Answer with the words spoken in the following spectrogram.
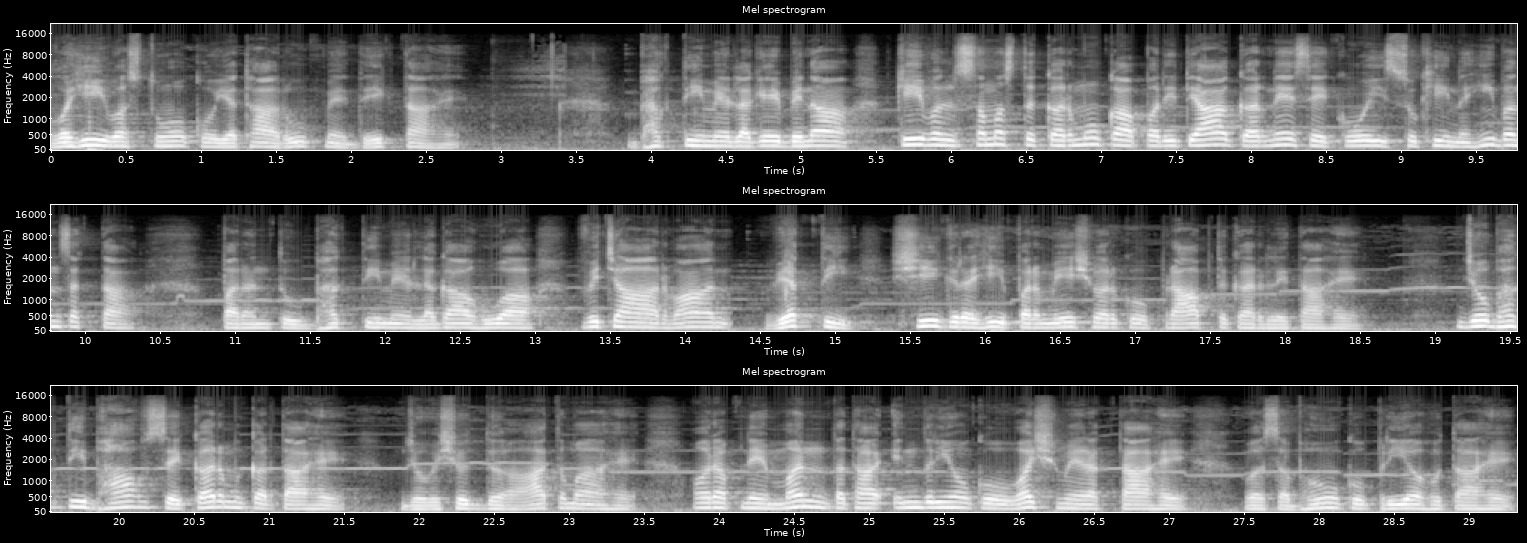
वही वस्तुओं को यथा रूप में देखता है। भक्ति में लगे बिना केवल समस्त कर्मों का परित्याग करने से कोई सुखी नहीं बन सकता। परंतु भक्ति में लगा हुआ विचारवान व्यक्ति शीघ्र ही परमेश्वर को प्राप्त कर लेता है। जो भक्ति भाव से कर्म करता है, जो विशुद्ध आत्मा है और अपने मन तथा इंद्रियों को वश में रखता है, वह सबों को प्रिय होता है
